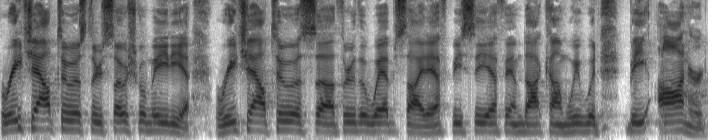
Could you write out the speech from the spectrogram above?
Reach out to us through social media. Reach out to us uh, through the website, fbcfm.com. We would be honored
